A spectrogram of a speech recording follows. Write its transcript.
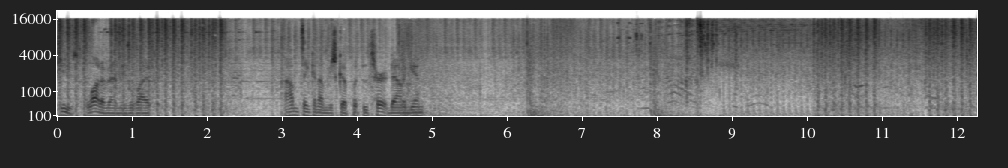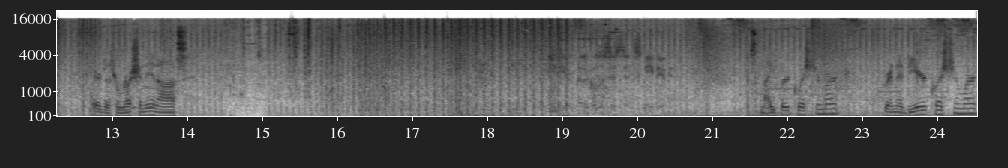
jeez, a lot of enemies alive. I'm thinking I'm just gonna put the turret down again. They're just rushing in on us. Immediate medical assistance needed. Sniper question mark? Grenadier question mark?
